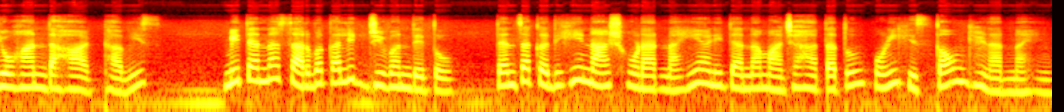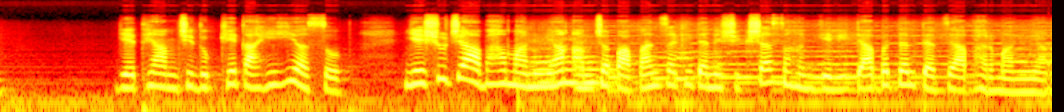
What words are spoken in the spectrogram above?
योहान दहा अठ्ठावीस. मी त्यांना सार्वकालिक जीवन देतो. त्यांचा कधीही नाश होणार नाही आणि त्यांना माझ्या हातातून कोणी हिसकावून घेणार नाही. येथे आमची दुःखे काहीही असोत. येशूचे आभार मानूया. आमच्या पापांसाठी त्याने शिक्षा सहन केली. त्याबद्दल त्याचे आभार मानूया.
